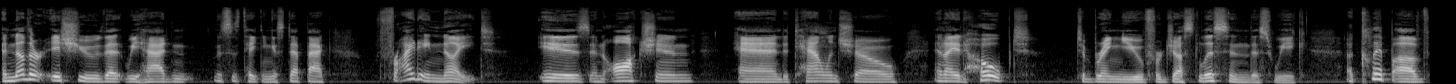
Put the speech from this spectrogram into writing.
Another issue that we had, and this is taking a step back, Friday night is an auction and a talent show, and I had hoped to bring you for Just Listen this week a clip of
